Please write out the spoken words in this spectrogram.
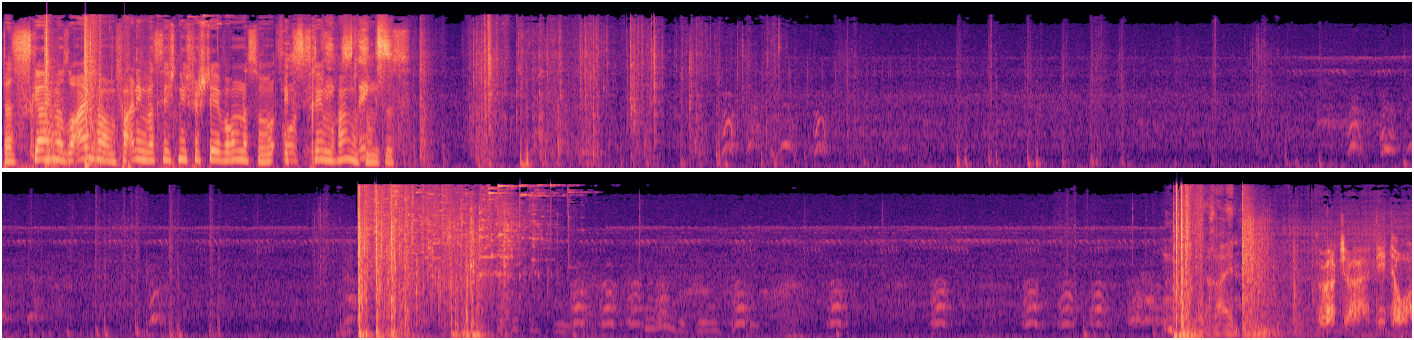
Das ist gar nicht mal so einfach und vor allen Dingen, was ich nicht verstehe, warum das so extrem links, rangezoomt links. ist. Hier rein. Roger. Dito.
